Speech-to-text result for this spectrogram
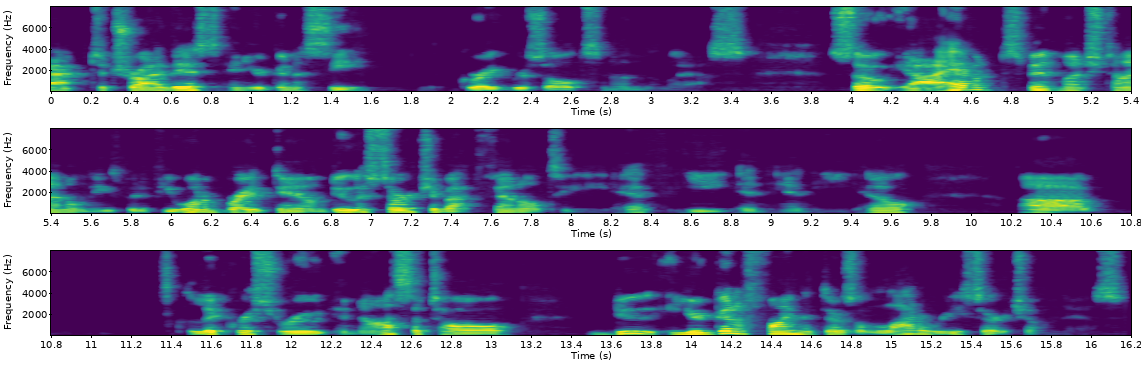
apt to try this, and you're going to see great results nonetheless. So yeah, I haven't spent much time on these, but if you want to break down, do a search about fennel tea, F-E-N-N-E-L, uh, licorice root, inositol, do you're going to find that there's a lot of research on this.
